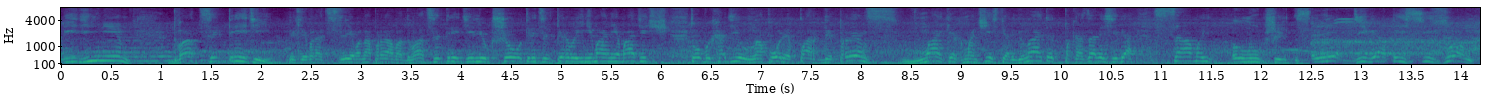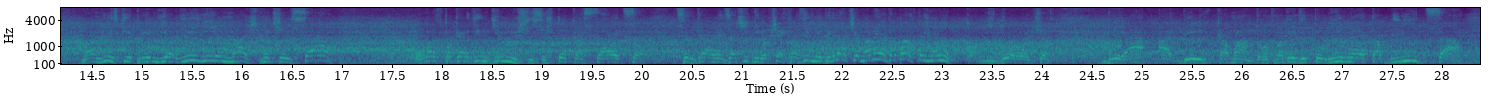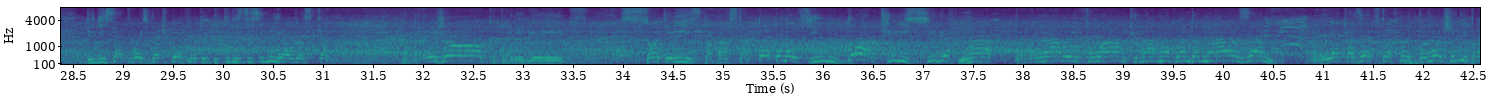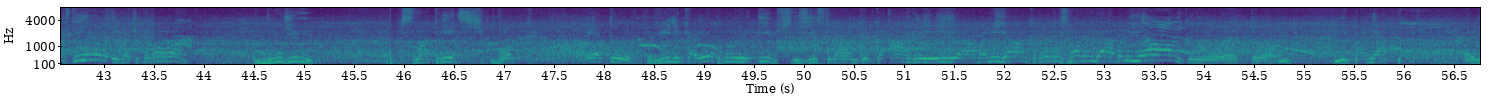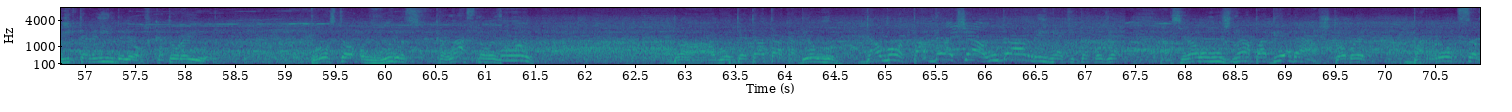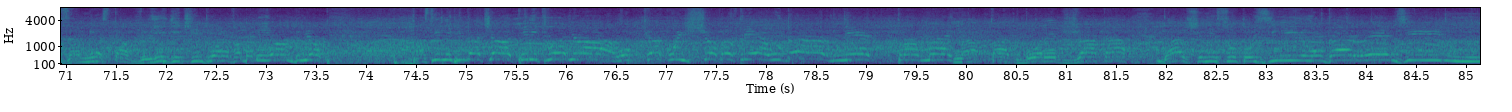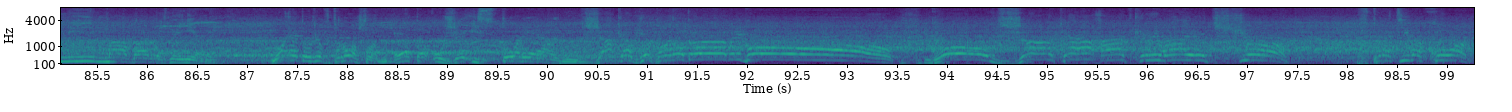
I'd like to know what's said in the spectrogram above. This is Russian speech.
В едине 23-й, если брать слева направо, 23-й Люк Шоу, 31-й Внимание Матич, кто выходил на поле Парк де Пренс в майках Манчестер Юнайтед, показали себя самый лучший лет. Девятый сезон в английской премьер-лиге, матч начался. У нас по картинке ищется, что касается центральных защитников. Сейчас раздельная передача, момент опасный. Ух, как здорово сейчас была обеих команд. Вот смотрите, турнирная таблица. 58 очков против 57, я уже сказал. Прыжок, прыгает Сотерис, Папастатопулос и удар через себя на правый фланг на Мэтланда Наза. Ляказет в штрафной площади, прострел и мяч Кудова. Будем смотреть вот эту великолепную и в связи с финалом Кубка Англии. Абамиянг против Смолинга. Абамиянг. Ну, это непонятно. Виктор Линделев, который просто вырос в классного... Да, вот эта атака. Бил Далот, подача, удар. И мяч такой же. Арсеналу нужна победа, чтобы бороться за место в Лиге Чемпионов. Абамиянг бьет. Прострельная передача, перекладина. Лукаку еще прострел, удар. Нет, промах. На подборе Джака. Дальше несут Узил, удар Рэмзи. Мимо воротные нервы. Но это уже в прошлом, это уже история. Джака бьет поворотом и гол! Гол Джака открывает счет в противоход.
